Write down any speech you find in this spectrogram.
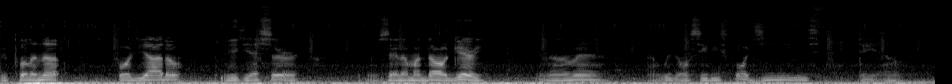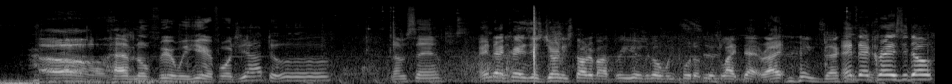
we pulling up Forgiato. Yes, yes, sir. You know what I'm saying I'm my dog Gary. You know what I mean? And we gonna see these four G's. Damn. Oh, have no fear, we here Forgiato. You know what I'm saying? Ain't that crazy? This journey started about three years ago. We pulled up just like that, right? exactly. Ain't that crazy though?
